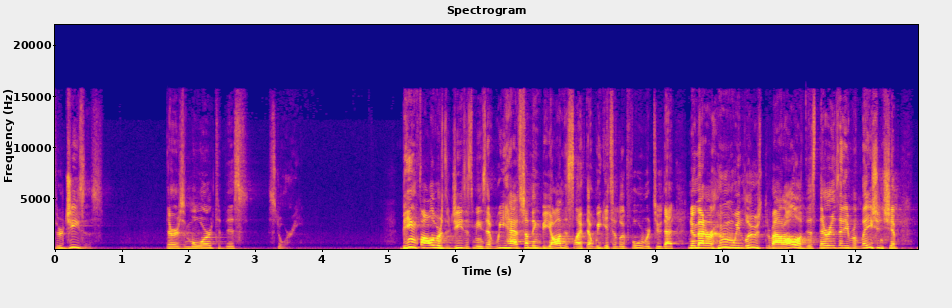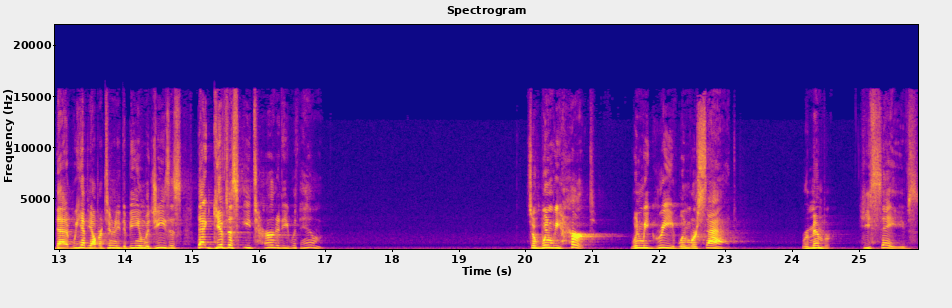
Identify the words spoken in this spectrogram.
through Jesus, there is more to this story. Being followers of Jesus means that we have something beyond this life that we get to look forward to, that no matter whom we lose throughout all of this, there is a relationship that we have the opportunity to be in with Jesus that gives us eternity with Him. So when we hurt, when we grieve, when we're sad, remember, He saves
